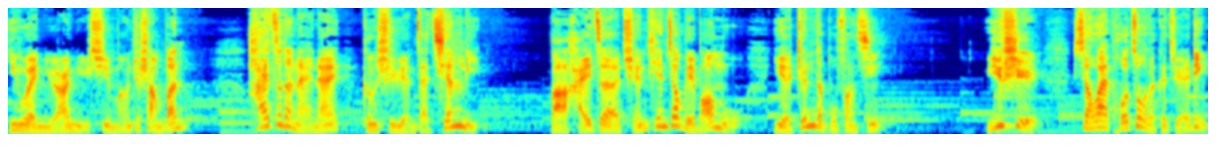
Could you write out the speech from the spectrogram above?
因为女儿女婿忙着上班，孩子的奶奶更是远在千里，把孩子全天交给保姆也真的不放心。于是小外婆做了个决定，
